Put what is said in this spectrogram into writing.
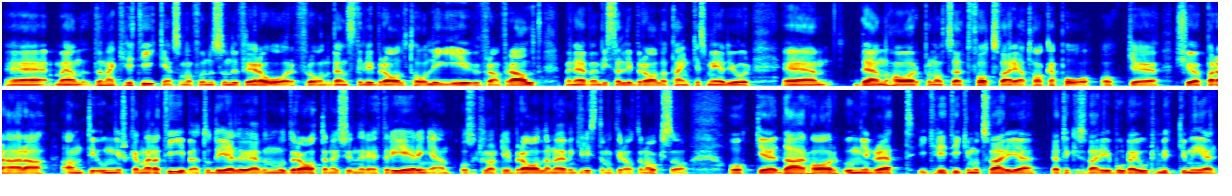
Eh, men den den här kritiken som har funnits under flera år från vänsterliberalt håll i EU framför allt, men även vissa liberala tankesmedjor. Eh, den har på något sätt fått Sverige att haka på och eh, köpa det här eh, anti-ungerska narrativet och det gäller ju även Moderaterna i synnerhet regeringen och såklart Liberalerna och även Kristdemokraterna också. Och eh, där har Ungern rätt i kritiken mot Sverige. Jag tycker Sverige borde ha gjort mycket mer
